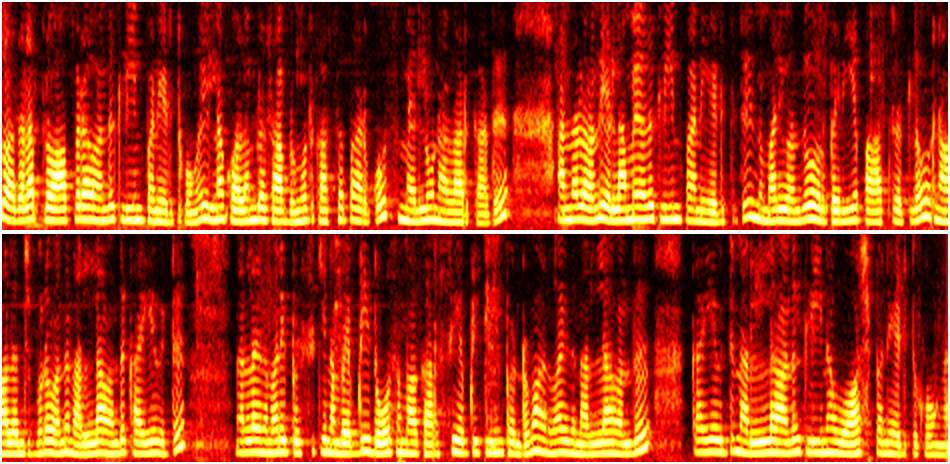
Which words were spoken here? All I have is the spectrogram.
ஸோ அதெல்லாம் ப்ராப்பராக வந்து க்ளீன் பண்ணி எடுத்துக்கோங்க. இல்லைனா குழம்புல சாப்பிடும்போது கசப்பாக இருக்கும் ஸ்மெல்லும் நல்லா இருக்காது. அதனால் வந்து எல்லாமே வந்து க்ளீன் பண்ணி எடுத்துகிட்டு இந்த மாதிரி வந்து ஒரு பெரிய பாத்திரத்தில் ஒரு நாலஞ்சு முறை வந்து நல்லா வந்து கையை விட்டு நல்லா இந்த மாதிரி பிசுக்கி நம்ம எப்படி தோசை மாவு கரைச்சி எப்படி க்ளீன் பண்ணுறோமோ அது மாதிரி இது நல்லா வந்து கையை விட்டு நல்லா வந்து க்ளீனாக வாஷ் பண்ணி எடுத்துக்கோங்க.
